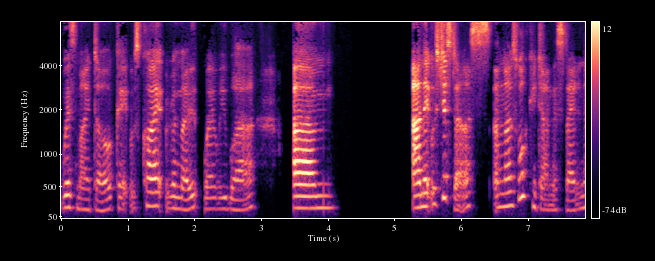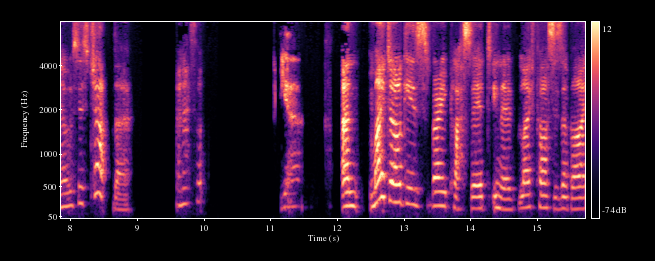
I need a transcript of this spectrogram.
with my dog. It was quite remote where we were. Um, and it was just us. And I was walking down this lane, and there was this chap there. And I thought, Yeah. and my dog is very placid you know life passes her by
